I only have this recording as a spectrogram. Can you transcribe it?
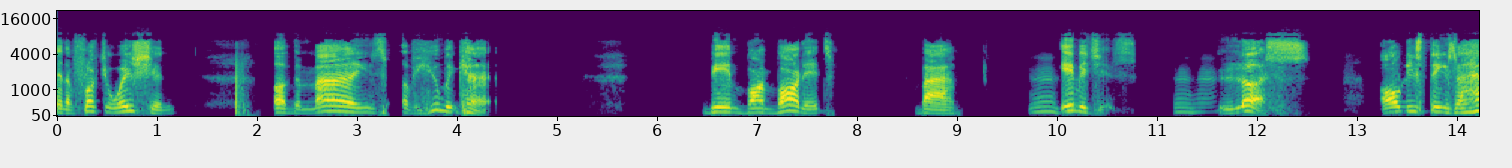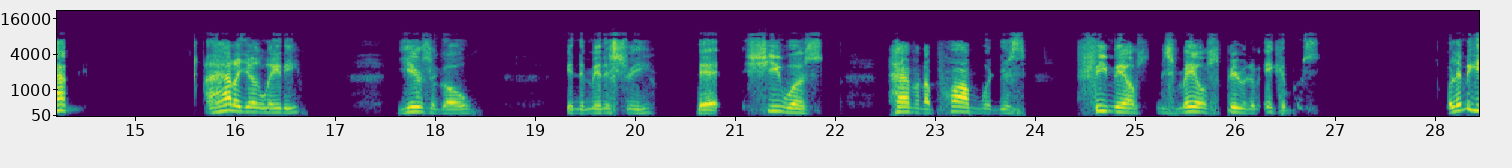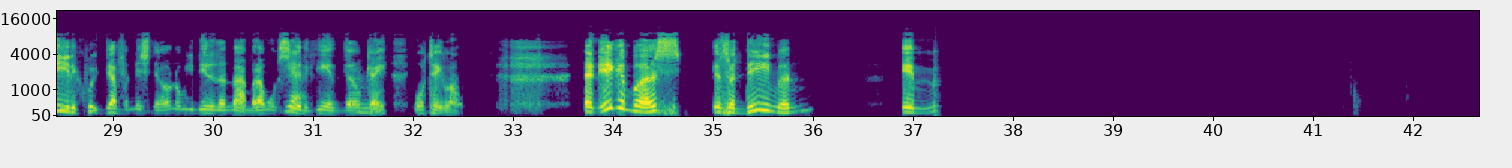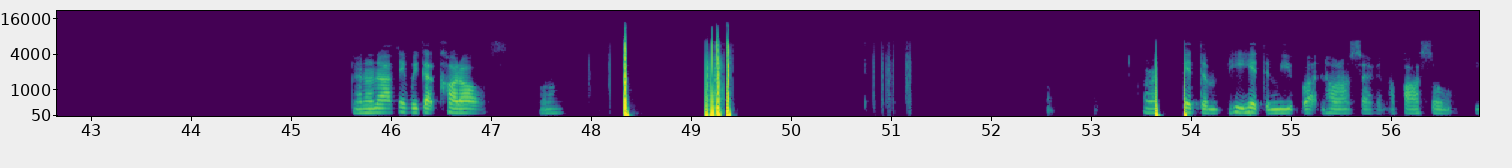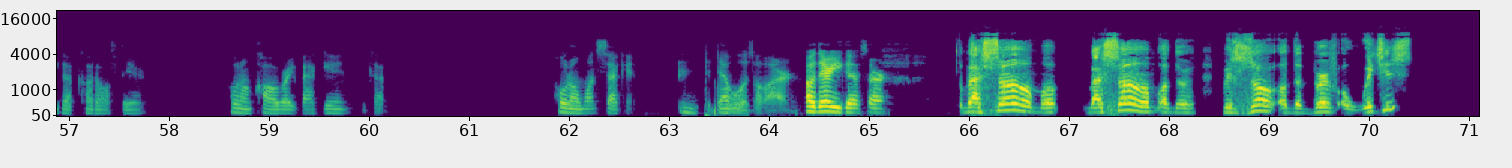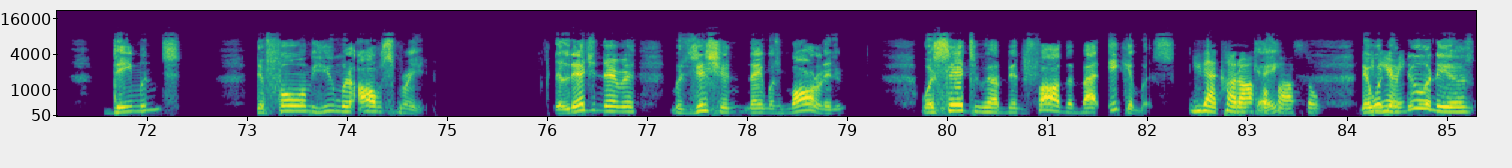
and a fluctuation of the minds of humankind being bombarded by mhm images, mhm lusts. All these things are happening. I had a young lady years ago in the ministry that she was having a problem with this female, this male spirit of incubus. Well, let me give you the quick definition. I don't know if you did it or not, but I want to say it yes again. Then, mhm okay, it won't take long. An incubus is a demon in i don't know i think we got cut off Um, all right hit the he hit the mute button hold on a second apostle you got cut off there hold on call right back in we got hold on one second the devil is a liar oh there you go sir by some of by some of the result of the birth of witches, demons, deformed human offspring. The legendary magician named was Marlin was said to have been fathered by Incubus. You got cut off, Okay. Apostle. Now Can you what hear they're me? doing is,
